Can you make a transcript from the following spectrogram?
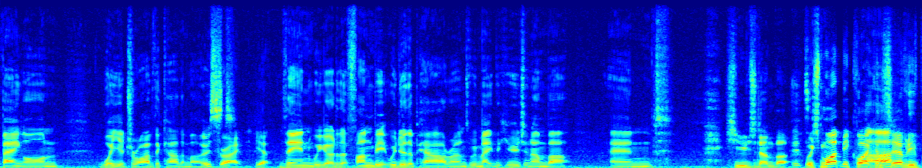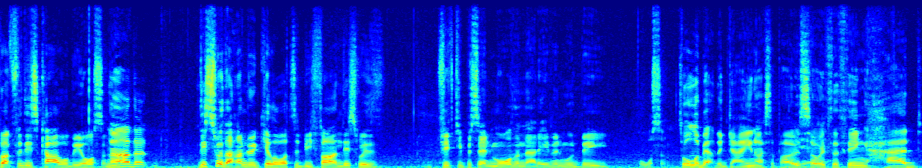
bang on where you drive the car the most. Great, yep. Then we go to the fun bit, we do the power runs, we make the huge number, and Huge number, which might be quite Uh-huh. conservative, but for this car will be awesome. no, that This with 100 kilowatts would be fun. This with 50% more than that even would be awesome. it's all about the gain, I suppose. So if the thing had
